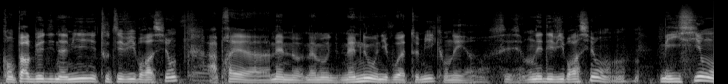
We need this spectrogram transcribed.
Quand on parle biodynamie, tout est vibration. Après, euh, même, même, même nous, au niveau atomique, on est, on est des vibrations. hein. Mais ici, on,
